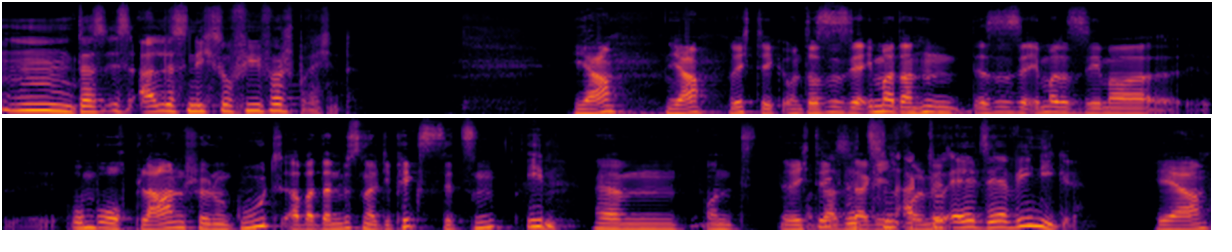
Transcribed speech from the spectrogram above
mm, das ist alles nicht so vielversprechend. Ja, ja, richtig. Und das ist ja immer dann, das ist ja immer das Thema äh, Umbruch, Plan, schön und gut, aber dann müssen halt die Picks sitzen. Eben. Ähm, und richtig, und da sitzen da aktuell mit. sehr wenige. Ja,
